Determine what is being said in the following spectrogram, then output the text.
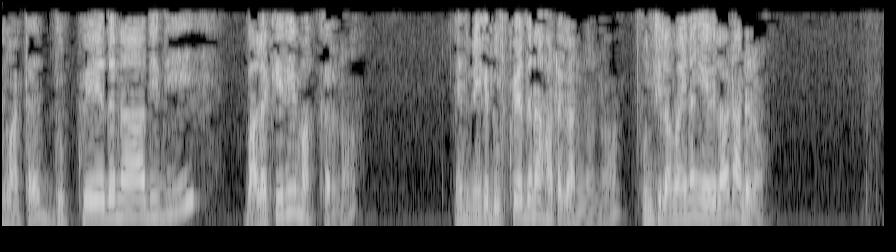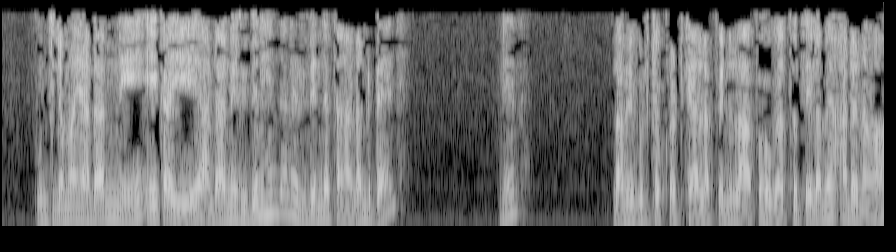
මට දුක් වේදනාදිදී බලකිරීමක් කරනවා. නේද? මේක දුක් වේදනා හට ගන්නවා. පුංචි ළමයි නම් ඒ වෙලාවට අඬනවා. පුංචි ළමයි අඬන්නේ ඒකයි. ඒ අඬන්නේ රිදෙන හින්දානේ. රිදෙන්නේ නැත්නම් අඬන්න බෑනේ. නේද? ළමයෙකුට චොක්ලට් කෑල්ලක් පෙන්නලා ආපහු ගත්තොත් ඒ ළමයා අඬනවා.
